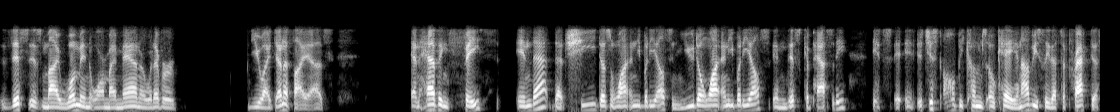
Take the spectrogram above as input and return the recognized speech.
this is my woman or my man or whatever you identify as and having faith in that that she doesn't want anybody else and you don't want anybody else in this capacity it's it, it just all becomes okay. And obviously that's a practice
